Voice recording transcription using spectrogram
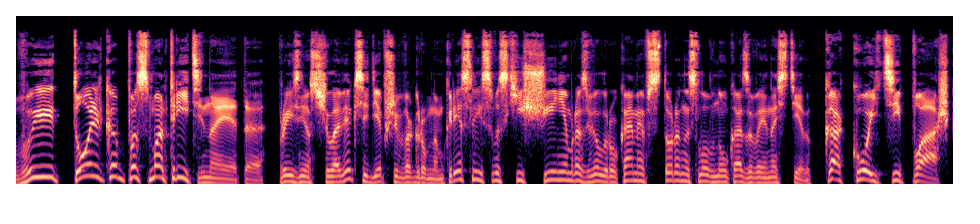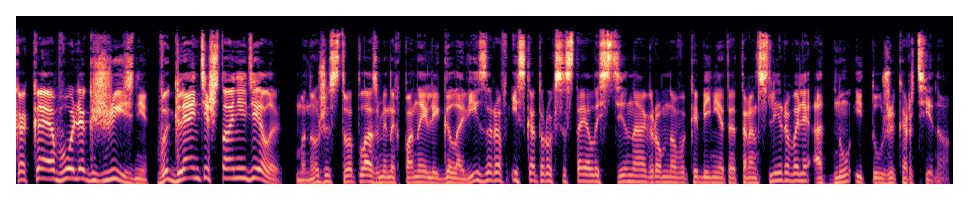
«Вы только посмотрите на это!» — произнес человек, сидевший в огромном кресле и с восхищением развел руками в стороны, словно указывая на стену. «Какой типаж! Какая воля к жизни! Вы гляньте, что они делают!» Множество плазменных панелей головизоров, из которых состояла стена огромного кабинета, транслировали одну и ту же картину.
